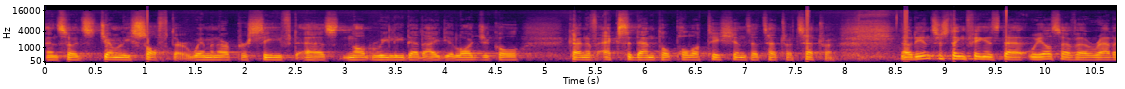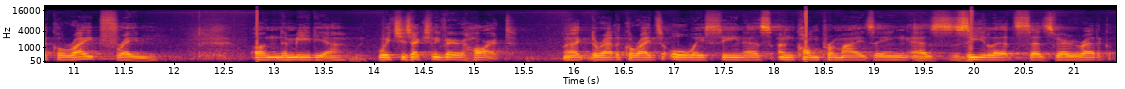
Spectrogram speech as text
And so it's generally softer. Women are perceived as not really that ideological, kind of accidental politicians, etc., etc. Now, the interesting thing is that we also have a radical right frame on the media, which is actually very hard. Like the radical right is always seen as uncompromising, as zealots, as very radical.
